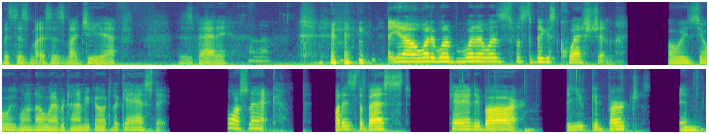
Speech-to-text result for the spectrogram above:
This is my this is my GF. This is Patty. Hello. you know what? What? What was? What's the biggest question? Always, you always want to know. Every time you go to the gas station, I want a snack. What is the best candy bar that you can purchase in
